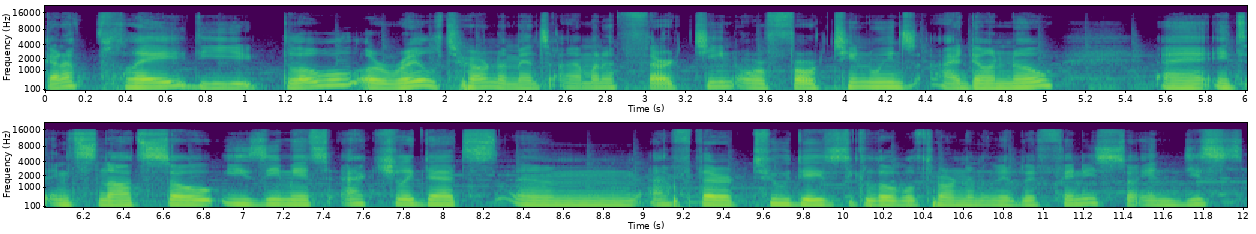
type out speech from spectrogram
Gonna play the global or real tournament, I'm on a 13 or 14 wins, I don't know. Uh, it, it's not so easy mates, actually that's um, after two days the global tournament will be finished, so in this,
